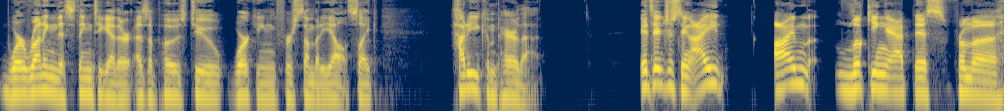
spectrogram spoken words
we're running this thing together as opposed to working for somebody else. Like, how do you compare that? It's interesting. I I'm looking at this from a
